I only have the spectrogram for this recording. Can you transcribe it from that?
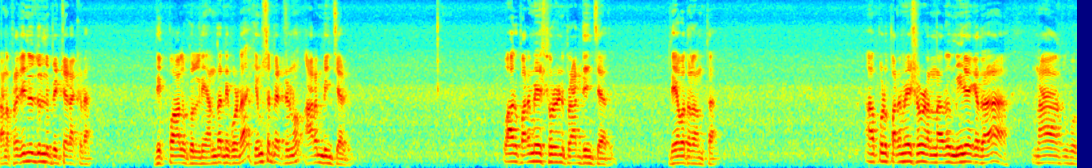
తన ప్రతినిధుల్ని పెట్టాడు అక్కడ. దిక్పాలకుల్ని అందరినీ కూడా హింస పెట్టడం ఆరంభించాడు. వారు పరమేశ్వరుని ప్రార్థించారు. దేవతలంతా అప్పుడు పరమేశ్వరుడు అన్నారు మీరే కదా నాకు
